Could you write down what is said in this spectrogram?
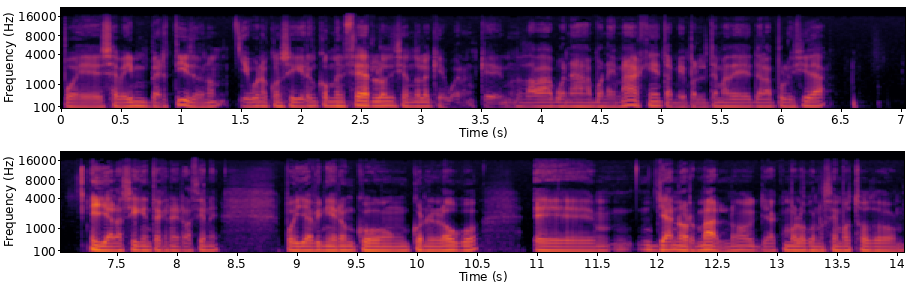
pues se ve invertido, ¿no? Y bueno, consiguieron convencerlo diciéndole que, bueno, que nos daba buena, buena imagen, también por el tema de la publicidad y ya las siguientes generaciones pues ya vinieron con, el logo eh, ya normal, ¿no? Ya como lo conocemos todo,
